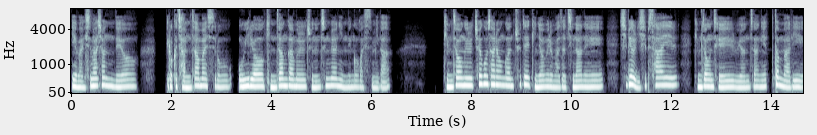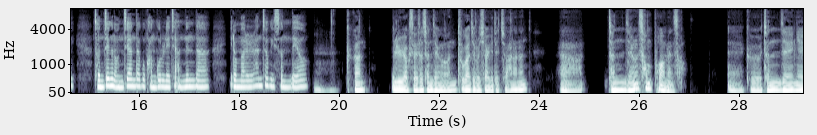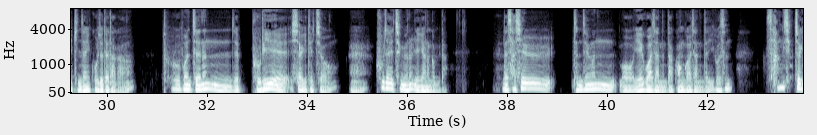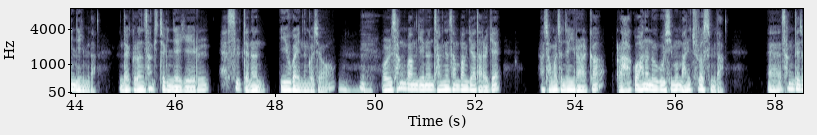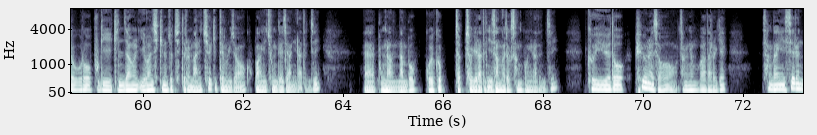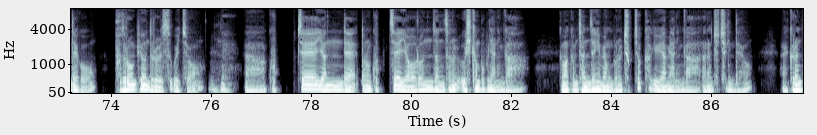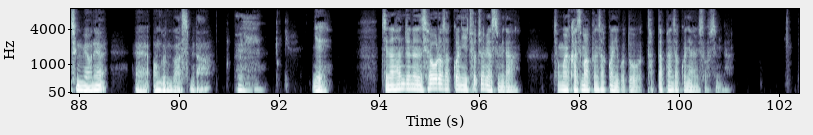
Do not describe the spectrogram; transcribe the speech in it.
예, 말씀하셨는데요. 이렇게 잠잠할수록 오히려 긴장감을 주는 측면이 있는 것 같습니다. 김정일 최고사령관 추대 기념일을 맞아 지난해 12월 24일 김정은 제1위원장이 했던 말이 전쟁은 언제 한다고 광고를 내지 않는다 이런 말을 한 적이 있었는데요. 그간 인류 역사에서 전쟁은 두 가지로 시작이 됐죠. 하나는 아, 전쟁을 선포하면서 예, 그 전쟁의 긴장이 고조되다가 두 번째는 이제 불의의 시작이 됐죠. 예, 후자의 측면을 얘기하는 겁니다. 근데 사실 전쟁은 뭐 예고하지 않는다, 광고하지 않는다. 이것은 상식적인 얘기입니다. 근데 그런 상식적인 얘기를 했을 때는 이유가 있는 거죠. 네. 올 상반기는 작년 상반기와 다르게 아, 정말 전쟁이 일어날까? 라고 하는 의구심은 많이 줄었습니다. 에, 상대적으로 북이 긴장을 이완시키는 조치들을 많이 취했기 때문이죠. 국방위 중대제한이라든지, 에, 북남, 남북 고위급 접촉이라든지 이상가족 상봉이라든지, 그 이후에도 표현에서 작년과 다르게 상당히 세련되고 부드러운 표현들을 쓰고 있죠. 네. 아, 국 제연대 또는 국제여론전선을 의식한 부분이 아닌가. 그만큼 전쟁의 명분을 축적하기 위함이 아닌가라는 추측인데요. 에, 그런 측면의 에, 언급인 것 같습니다. 네. 예. 지난 한 주는 세월호 사건이 초점이었습니다. 정말 가슴 아픈 사건이고 또 답답한 사건이 아닐 수 없습니다.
